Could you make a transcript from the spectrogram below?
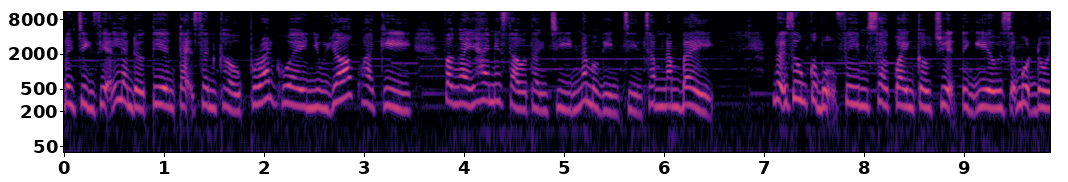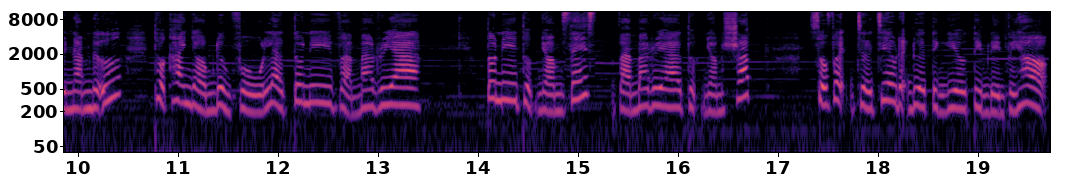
được trình diễn lần đầu tiên tại sân khấu Broadway, New York, Hoa Kỳ vào ngày 26 tháng 9 năm 1957. Nội dung của bộ phim xoay quanh câu chuyện tình yêu giữa một đôi nam nữ thuộc hai nhóm đường phố là Tony và Maria. Tony thuộc nhóm Z và Maria thuộc nhóm Shark. Số phận chớ trêu đã đưa tình yêu tìm đến với họ.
